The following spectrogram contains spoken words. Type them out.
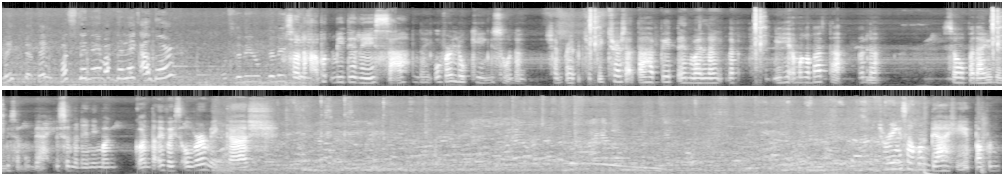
Lake, dati? What's the name of the lake, Aldor? What's the name of the lake? So, nakaabot mi diri sa like, overlooking. So, nag, syempre, picture pictures at tahapit and while nag, nag, ang mga bata, ana. So, padayon din sa mong biyahe. So, manining mag, konta, voice over, may cash. during sa among biyahe papun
